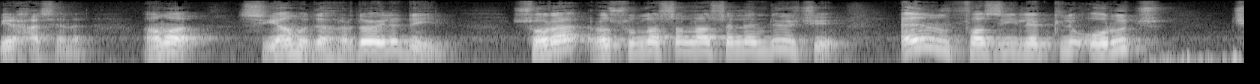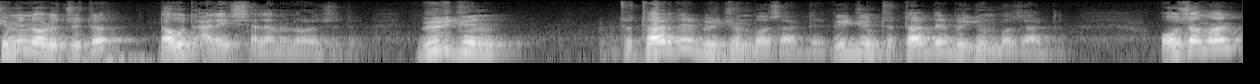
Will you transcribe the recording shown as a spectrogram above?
Bir hasene. Ama siyam-ı dehirde öyle değil. Sonra Resulullah sallallahu aleyhi ve sellem diyor ki en faziletli oruç kimin orucudur? Davud aleyhisselamın orucudur. Bir gün tutardır, bir gün bozardır. Bir gün tutardır, bir gün bozardır. O zaman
